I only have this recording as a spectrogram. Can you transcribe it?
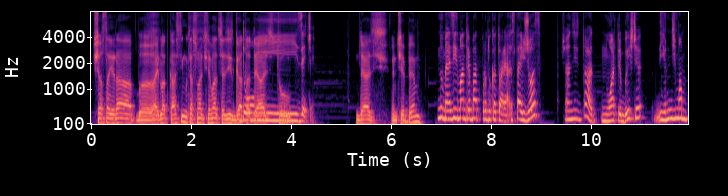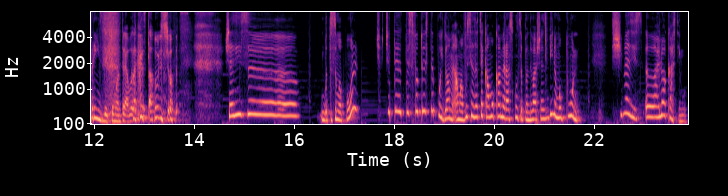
Și asta era, bă, ai luat casting te-a sunat cineva, ți-a zis gata, de azi tu, 2010. de azi începem? Nu, mi-a zis, m-a întrebat producătoarea, stai jos? Și am zis, da, nu ar trebui și ce? Eu nici m-am prins de ce mă întreabă dacă stau jos. Și a zis, "Uh, "Bă, să mă pun? Ce, ce te, te sfătuiesc să te pui, doamne? Am avut senzația că am o cameră ascunsă pe undeva și am zis, bine, mă pun. Și mi-a zis, "Uh, ai luat castingul.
